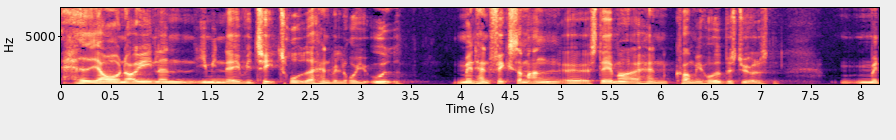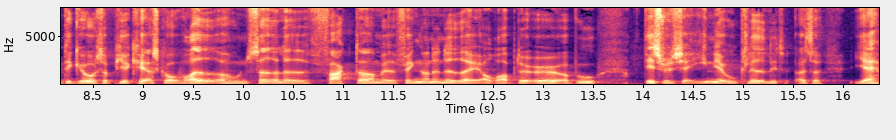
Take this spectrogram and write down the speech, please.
havde jeg jo nok en eller anden i min naivitet troet, at han ville ryge ud. Men han fik så mange øh, stemmer, at han kom i hovedbestyrelsen. Men det gjorde så Pia Kærsgaard vred, og hun sad og lavede fakter med fingrene nedad og råbte ø og bu. Det synes jeg egentlig er uklædeligt. Altså, ja,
